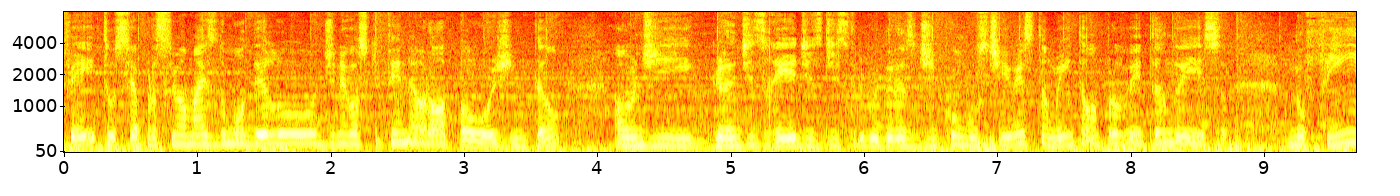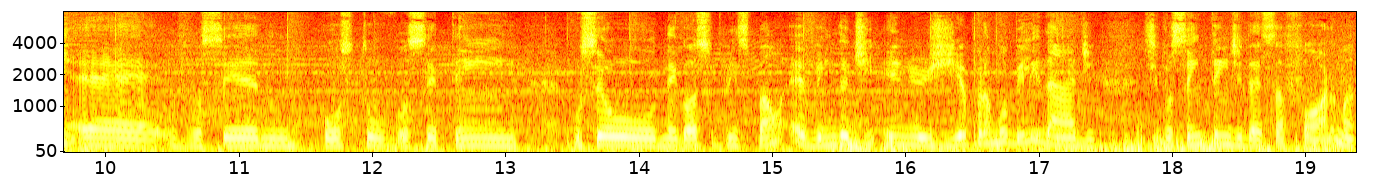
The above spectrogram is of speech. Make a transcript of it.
feito se aproxima mais do modelo de negócio que tem na Europa hoje. Então, onde grandes redes distribuidoras de combustíveis também estão aproveitando isso. No fim, é, você num posto você tem o seu negócio principal é venda de energia para mobilidade. Se você entende dessa forma,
